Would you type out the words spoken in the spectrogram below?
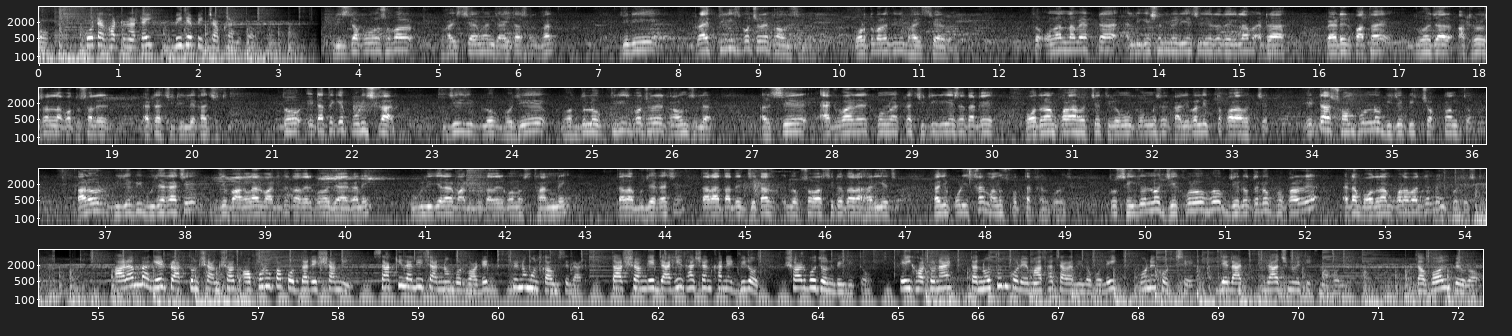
গোটা ঘটনাটাই বিজেপির চক্রান্ত। রিজদা পৌরসভার ভাইস চেয়ারম্যান জাহিদ খান তিনি প্রায় তিরিশ বছরের কাউন্সিলর বর্তমানে তিনি ভাইস চেয়ারম্যান তো ওনার নামে একটা অ্যালিগেশন বেরিয়েছে, যেটা দেখলাম, একটা প্যাডের পাতায় দু হাজার আঠেরো সাল না কত সালের একটা চিঠি, লেখা চিঠি। তো এটা থেকে পরিষ্কার, যে লোক, যে ভদ্রলোক, তিরিশ বছরের কাউন্সিলর আর সে একবারে কোনো একটা চিঠি দিয়ে এসে তাকে বদনাম করা হচ্ছে, তৃণমূল কংগ্রেসের কালিবালিপ্ত করা হচ্ছে, এটা সম্পূর্ণ বিজেপির চক্রান্ত। কারণ বিজেপি বুঝে গেছে যে বাংলার মাটিতে তাদের কোনো জায়গা নেই, হুগলি জেলার মাটিতে তাদের কোনো স্থান নেই। তারা বুঝে গেছে, তারা তাদের জেতা লোকসভা সিটও তারা হারিয়েছে কাজে পরিষ্কার মানুষ প্রত্যাখ্যান করেছে। তো সেই জন্য যে কোনো হোক যে নতেন প্রকারে একটা বদনাম করাবার জন্য এই প্রচেষ্টা। আরামবাগের প্রাক্তন সাংসদ অপরূপা পোদ্দারের স্বামী সাকির আলী চার নম্বর ওয়ার্ডের তৃণমূল কাউন্সিলর। তার সঙ্গে জাহিদ হাসান খানের বিরোধ সর্বজন বিদিত এই ঘটনায় তা নতুন করে মাথা চাড়া দিল বলেই মনে করছে জেলার রাজনৈতিক মহল। The wall bureau.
